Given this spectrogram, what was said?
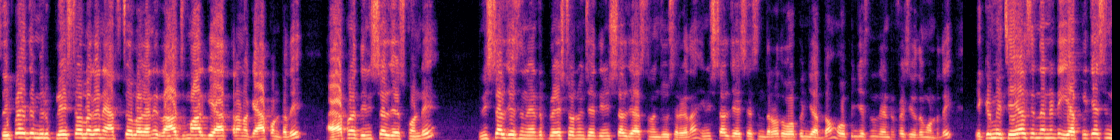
సో ఇప్పుడైతే మీరు ప్లే స్టోర్లో కానీ యాప్ స్టోర్లో కానీ రాజ్మార్గ్ యాత్ర అని ఒక యాప్ ఉంటుంది. ఆ యాప్ అయితే ఇన్స్టాల్ చేసుకోండి. ఇన్స్టాల్ చేసిన నేను ప్లే స్టోర్ నుంచి అయితే ఇన్స్టాల్ చేస్తున్నాను చూసారు కదా. ఇన్స్టాల్ చేసేసిన తర్వాత ఓపెన్ చేద్దాం. ఓపెన్ చేసిన ఇంటర్ఫేస్ ఈ విధంగా ఉంటుంది. ఇక్కడ మీరు చేయాల్సింది ఏంటంటే ఈ అప్లికేషన్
